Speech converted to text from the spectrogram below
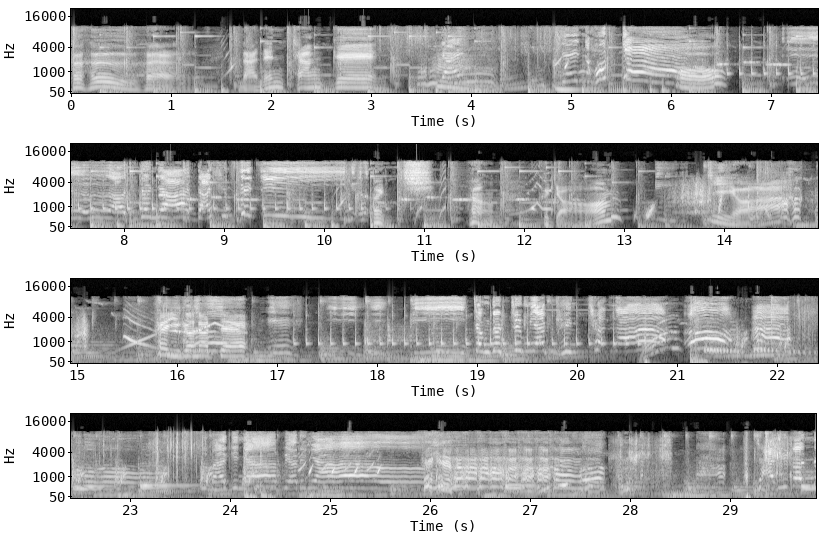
흐흐흐 나는 장깨. 음. 난 이젠 헛깨. 어? 어쩌나 나 힘들지. 으치 흥, 그럼 찌야 이건 어때? 이, 이, 이, 이 정도쯤이야 괜찮아 어, 아, 어, 음악이냐 별이냐 어, 잘 익었네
